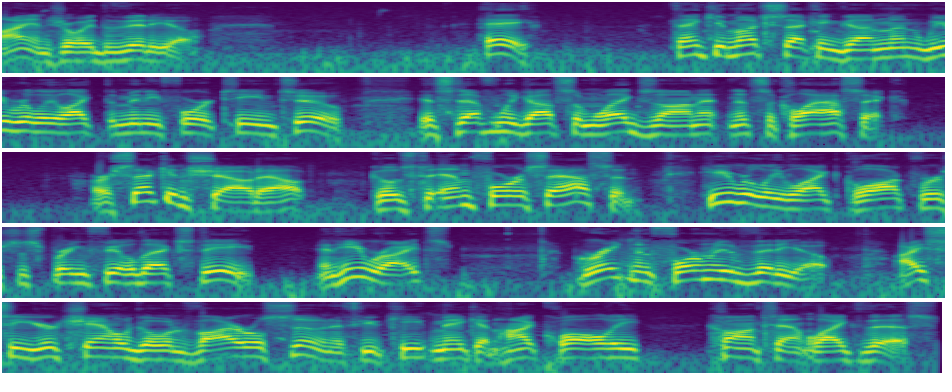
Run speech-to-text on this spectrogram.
I enjoyed the video. Hey, thank you much, Second Gunman. We really like the Mini 14 too. It's definitely got some legs on it and it's a classic. Our second shout out goes to M4 Assassin. He really liked Glock versus Springfield XD. And he writes, Great and informative video. I see your channel going viral soon if you keep making high quality content like this.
